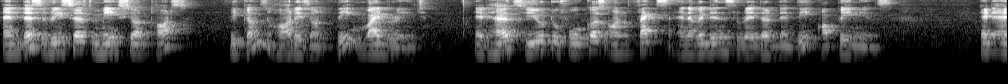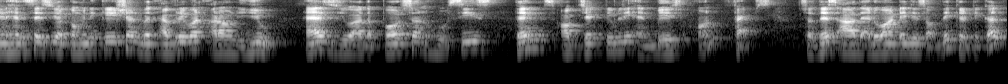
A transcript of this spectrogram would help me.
and this research makes your thoughts becomes horizon, the wide range. It helps you to focus on facts and evidence rather than the opinions. It enhances your communication with everyone around you as you are the person who sees things objectively and based on facts. So these are the advantages of the critical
